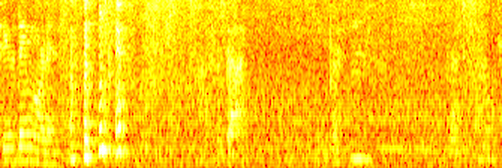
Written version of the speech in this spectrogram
Tuesday morning. I forgot. Deep breath in, breath out.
